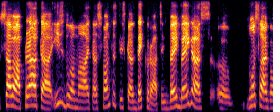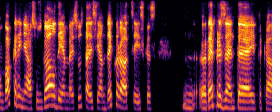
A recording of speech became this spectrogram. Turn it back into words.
savā prātā izdomāja tās fantastiskās dekorācijas. Beig beigās, uh, noslēguma vakariņās uz galdiem mēs uztaisījām dekorācijas, kas uh, reprezentēja kā,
